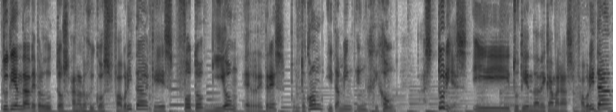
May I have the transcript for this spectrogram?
Tu tienda de productos analógicos favorita, que es foto-r3.com y también en Gijón Asturias. Y tu tienda de cámaras favorita,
